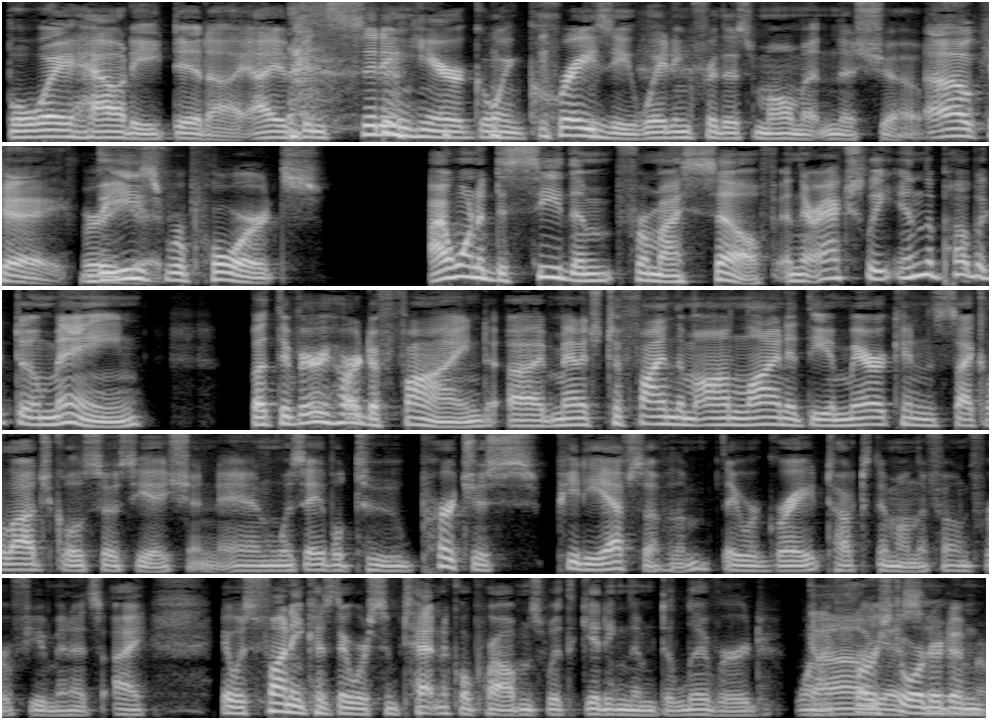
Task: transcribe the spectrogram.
Boy, howdy, did I. I have been sitting here going crazy waiting for this moment in this show. Okay. These good. reports, I wanted to see them for myself, and they're actually in the public domain but they're very hard to find. I managed to find them online at the American Psychological Association and was able to purchase PDFs of them. They were great. Talked to them on the phone for a few minutes. I it was funny because there were some technical problems with getting them delivered when I Oh, first yes, I ordered them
